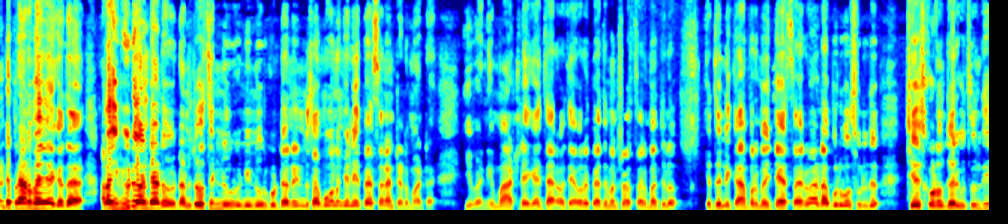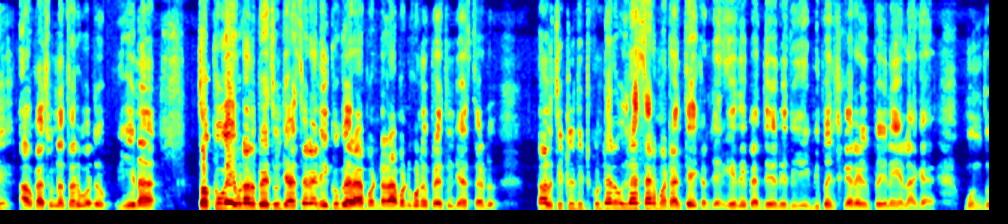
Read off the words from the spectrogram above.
అంటే ప్రాణభయమే కదా. అలా ఈ అంటాడు నన్ను చూస్తే నువ్వు నిన్ను ఊరుకుంటాను నిన్ను సమూలంగా లేపేస్తాను అంటాడనమాట ఇవన్నీ మాటలే కానీ తర్వాత ఎవరో పెద్ద మనిషి వస్తారు మధ్యలో ఇద్దరిని కాంప్రమైజ్ చేస్తారు. ఆ డబ్బులు వసూలు చేసుకోవడం జరుగుతుంది. అవకాశం ఉన్నంతవరకు ఈయన తక్కువగా ఇవ్వడానికి ప్రయత్నం చేస్తాడు ఆయన ఎక్కువగా రాబట్టు రాబట్టుకోవడానికి ప్రయత్నం చేస్తాడు. వాళ్ళు తిట్లు తిట్టుకుంటారు వదిలేస్తారన్నమాట. అంతే ఇక్కడ జరిగేది పెద్ద లేదు. ఎన్ని పరిష్కారం అయిపోయినా ఇలాగా ముందు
